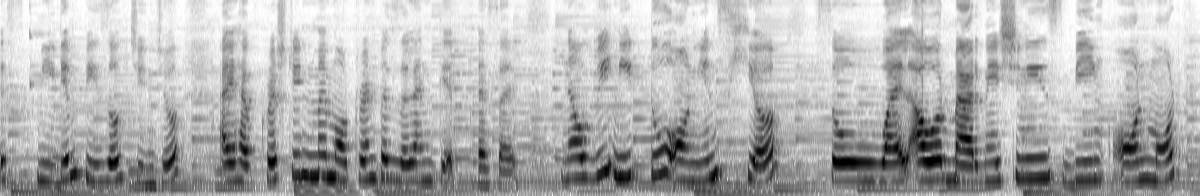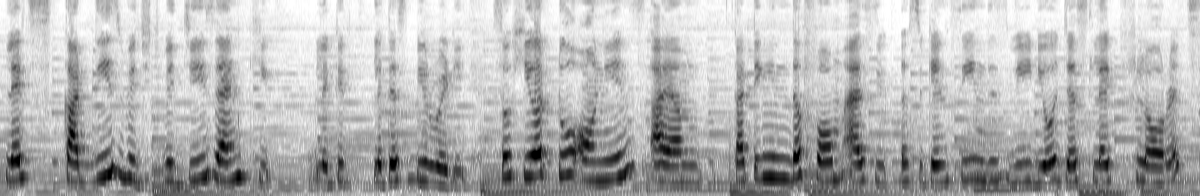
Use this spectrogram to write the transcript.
a medium piece of ginger. I have crushed in my mortar and pestle and kept aside. Now we need two onions here so while our marination is being on mode let's cut these veg- veggies and keep let it let us be ready. So here two onions i am cutting in the form as you, as you can see in this video just like florets.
